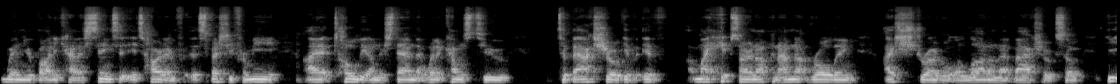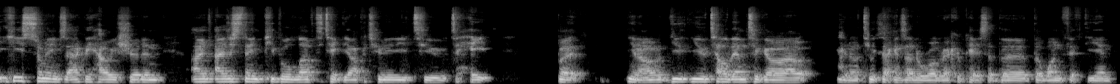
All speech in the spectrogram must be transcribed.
when your body kind of sinks, it, it's hard. And especially for me, I totally understand that when it comes to to backstroke, if, if my hips aren't up and I'm not rolling, I struggle a lot on that backstroke. So he, he's swimming exactly how he should. And I, I just think people love to take the opportunity to to hate, but you know, you, you tell them to go out you know, two seconds under world record pace at the the 150 and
